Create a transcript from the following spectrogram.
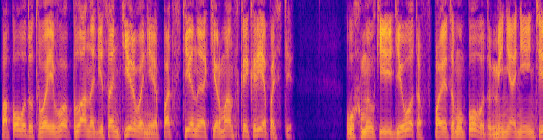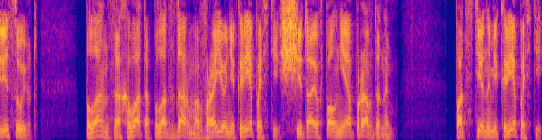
по поводу твоего плана десантирования под стены Акерманской крепости. Ухмылки идиотов по этому поводу меня не интересуют. План захвата плацдарма в районе крепости считаю вполне оправданным. Под стенами крепости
